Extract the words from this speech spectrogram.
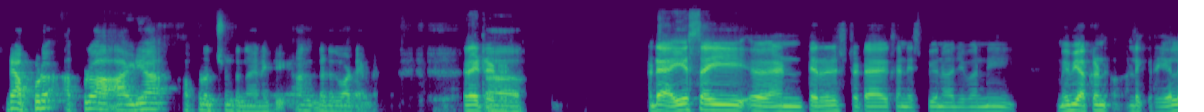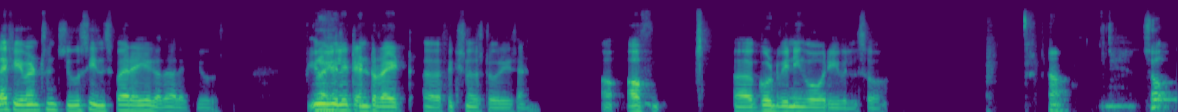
అంటే అప్పుడు అప్పుడు ఆ ఐడియా అప్పుడు వచ్చి ఉంటుంది ఆయనకి that is what I right right అంటే ISI and terrorist attacks and espionage ఇవన్నీ మేబీ అక్కడ లైక్ రియల్ లైఫ్ ఈవెంట్స్ నుంచి చూసి ఇన్స్పైర్ అయ్యే కదా like you usually tend to write fictional stories and of good winning over evil so so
